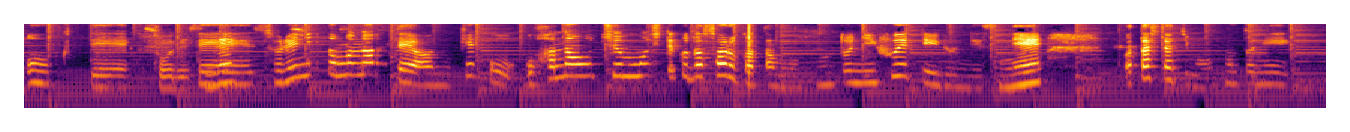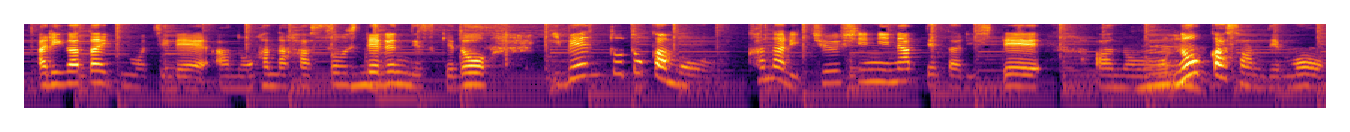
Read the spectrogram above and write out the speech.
多くてそうですで、ね。それに伴ってあの結構お花を注文してくださる方も本当に増えているんですね。私たちも本当にありがたい気持ちであのお花発送してるんですけど、イベントとかもかなり中心になってたりしてあの、うん。農家さんでも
